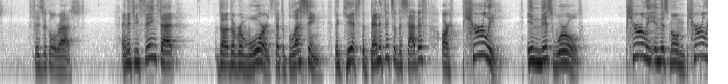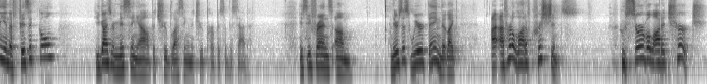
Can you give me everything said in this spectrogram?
physical rest. And if you think that the, the rewards, that the blessing, the gifts, the benefits of the Sabbath are purely in this world, purely in this moment, purely in the physical, you guys are missing out the true blessing and the true purpose of the Sabbath. You see, friends, um, there's this weird thing that, like, I, I've heard a lot of Christians who serve a lot at church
